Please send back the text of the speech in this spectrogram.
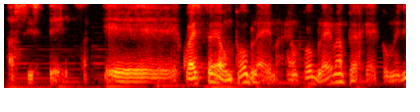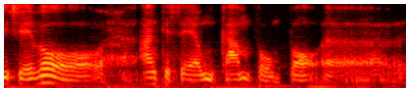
assistenza. E questo è un problema, è un problema perché come dicevo, anche se è un campo un po' eh,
